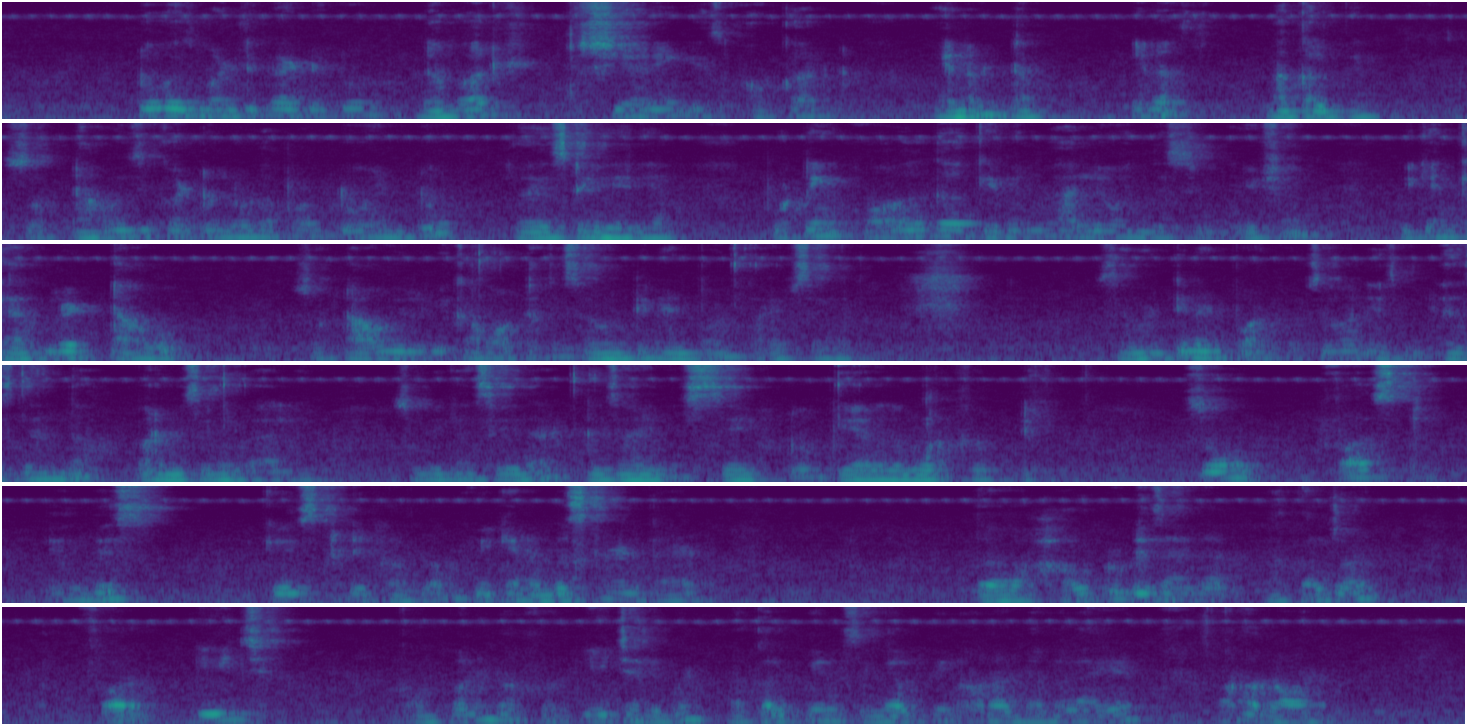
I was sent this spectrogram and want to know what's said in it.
2 is multiplied into double shearing is occurred in a in a knuckle pin so tau is equal to load upon 2 into resisting area putting all the given value in this equation we can calculate tau so tau will be come out as 79.57. 79.57 is less than the permissible value. So we can say that design is safe to bear the load of 50. So first in this case study problem we can understand that the how to design a knuckle joint for each component or for each element knuckle pin, single pin or a double eye end or a rod.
